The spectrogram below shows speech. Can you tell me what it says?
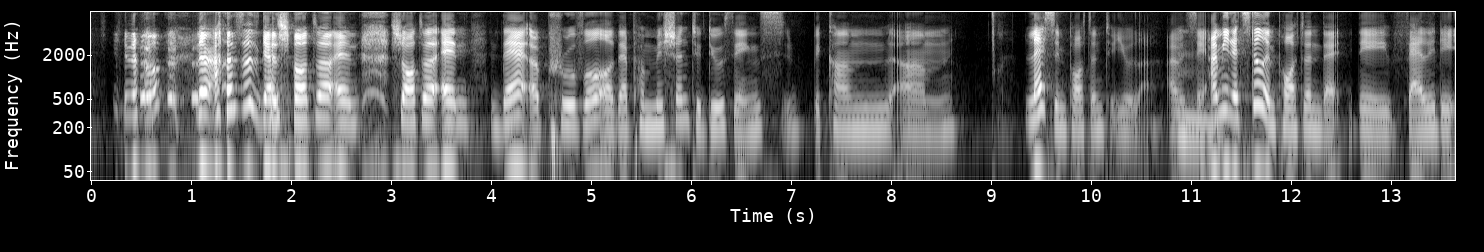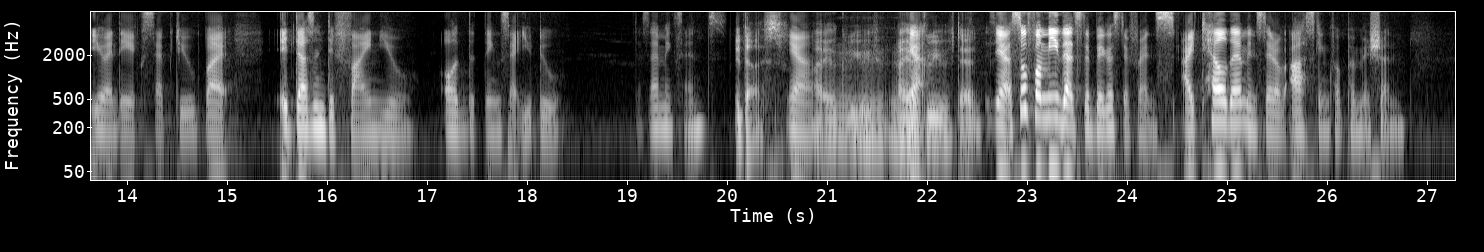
you know, their answers get shorter and shorter, and their approval or their permission to do things become um, less important to you, lah. I would say. I mean, it's still important that they validate you and they accept you, but it doesn't define you or the things that you do. Does that make sense? It does. Yeah. I agree with Mm, I Yeah. agree with that. Yeah, so for me, that's the biggest difference. I tell them instead of asking for permission.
